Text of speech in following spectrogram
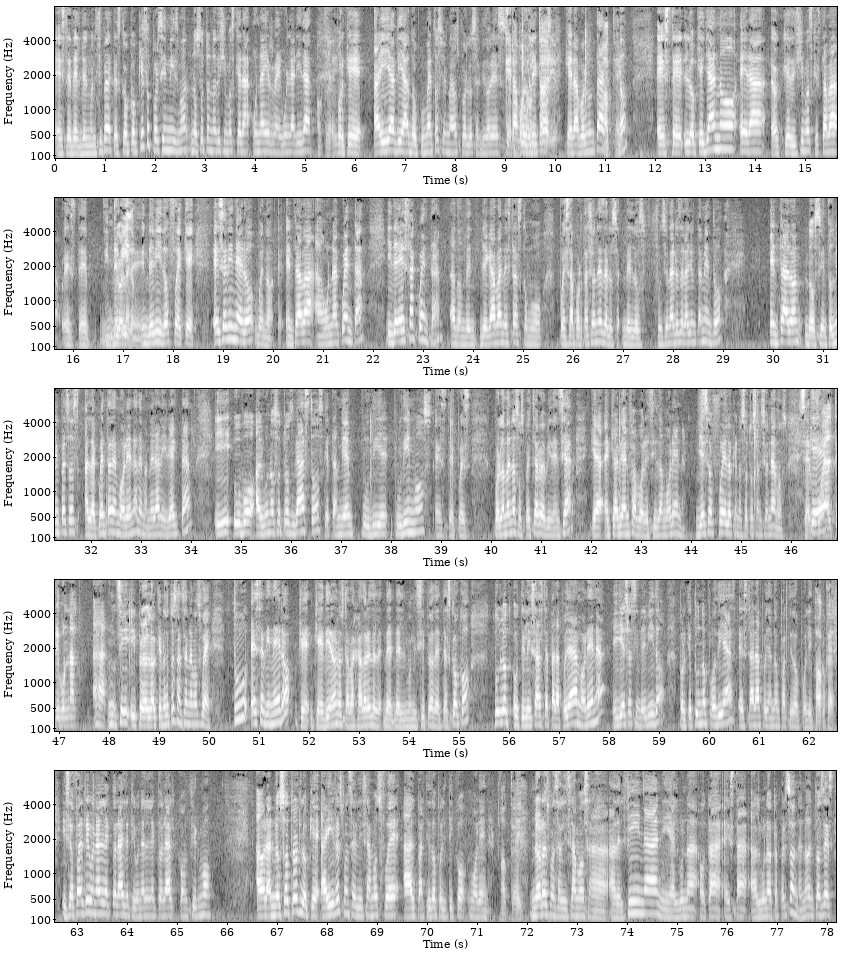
este, del, municipio de Texcoco, que eso por sí mismo nosotros no dijimos que era una irregularidad, porque ahí había documentos firmados por los servidores que era públicos, voluntario. que era voluntario, ¿no? Este, lo que ya no era, que dijimos que estaba este, indebido. indebido fue que ese dinero, bueno, entraba a una cuenta y de esa cuenta, a donde llegaban estas como pues aportaciones de los, de los funcionarios del ayuntamiento, entraron 200 mil pesos a la cuenta de Morena de manera directa y hubo algunos otros gastos que también pudimos, este, pues, por lo menos sospechar o evidenciar que, que, habían favorecido a Morena. Y eso fue lo que nosotros sancionamos. Se fue al tribunal. sí, pero lo que nosotros sancionamos fue tú ese dinero que, dieron los trabajadores del, municipio de Texcoco, tú lo utilizaste para apoyar a Morena y eso es indebido porque tú no podías estar apoyando a un partido político. Y se fue al Tribunal Electoral y el Tribunal Electoral confirmó. Ahora, nosotros lo que ahí responsabilizamos fue al partido político Morena. No responsabilizamos a, Delfina ni a alguna otra, esta, alguna otra persona, ¿no? Entonces,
